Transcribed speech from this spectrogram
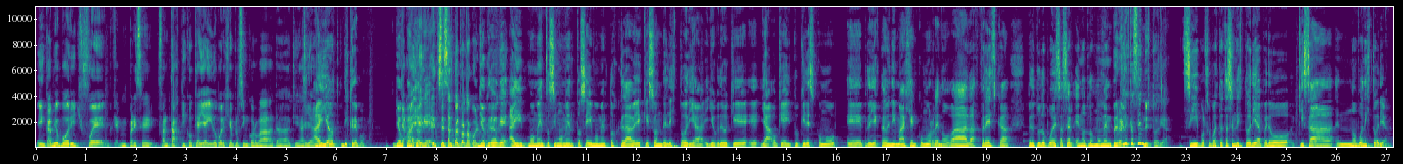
En cambio, Boric fue, que me parece fantástico, que haya ido, por ejemplo, sin corbata, que haya... Ahí yo discrepo. Yo Ya, encuentro eh, que- eh, se saltó el protocolo. Yo creo que hay momentos y momentos y hay momentos clave que son de la historia y yo creo que eh, ya, ok, tú quieres como eh, proyectar una imagen como renovada, fresca, pero tú lo puedes hacer en otros momentos. Pero él está haciendo historia. Sí, por supuesto está haciendo historia, pero quizá no buena historia.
